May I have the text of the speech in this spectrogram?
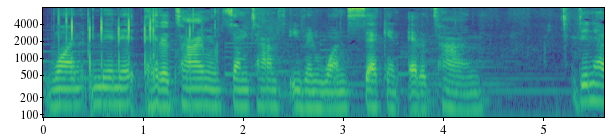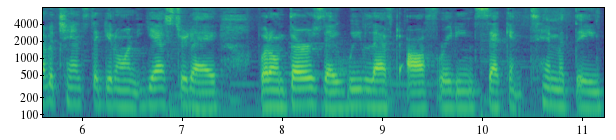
one minute at a time, and sometimes even one second at a time. Didn't have a chance to get on yesterday, but on Thursday we left off reading Second Timothy,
